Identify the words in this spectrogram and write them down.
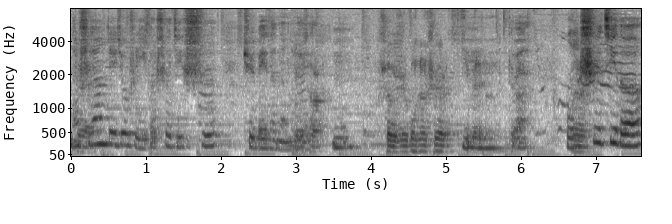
那实际上这就是一个设计师具备的能力没错了。嗯，设计师、工程师具备的能力，对吧？，我是记得，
